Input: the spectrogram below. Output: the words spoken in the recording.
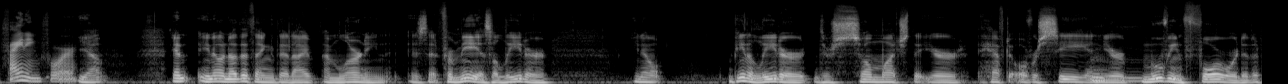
fighting for. Yeah. And, you know, another thing that I, I'm learning is that for me as a leader, you know, being a leader, there's so much that you have to oversee, and you're mm-hmm. moving forward at a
